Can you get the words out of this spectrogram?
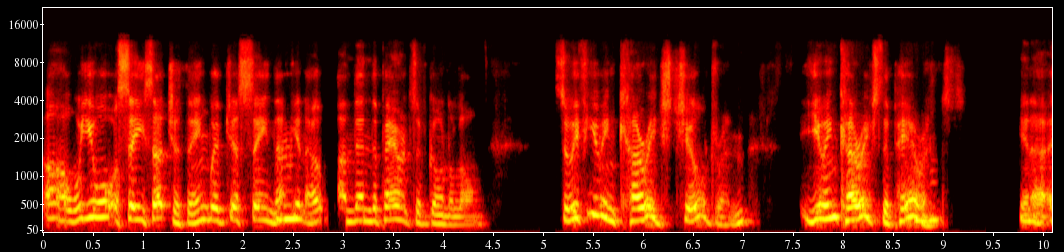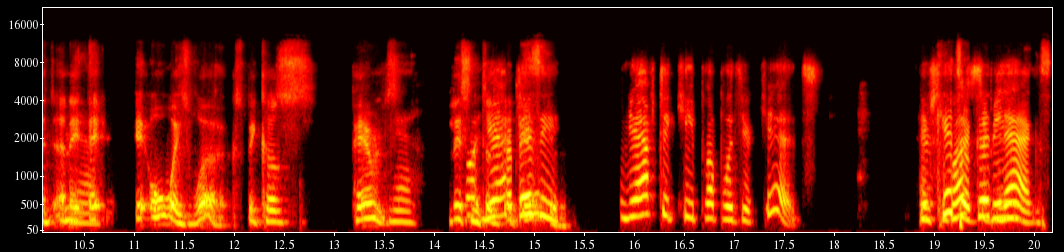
"Oh, well, you ought to see such a thing. We've just seen that, mm-hmm. you know," and then the parents have gone along. So if you encourage children, you encourage the mm-hmm. parents, mm-hmm. you know, and, and yeah. it, it, it always works because parents yeah. listen well, to they're busy. You have to keep up with your kids. Your kids are good be, nags.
